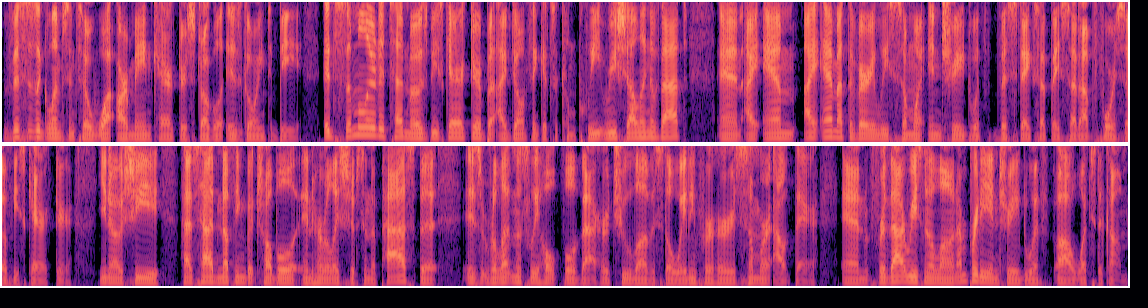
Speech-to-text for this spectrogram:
This is a glimpse into what our main character's struggle is going to be. It's similar to Ted Mosby's character, but I don't think it's a complete reshelling of that and I am I am at the very least somewhat intrigued with the stakes that they set up for Sophie's character. You know, she has had nothing but trouble in her relationships in the past, but is relentlessly hopeful that her true love is still waiting for her somewhere out there. And for that reason alone, I'm pretty intrigued with uh, what's to come.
